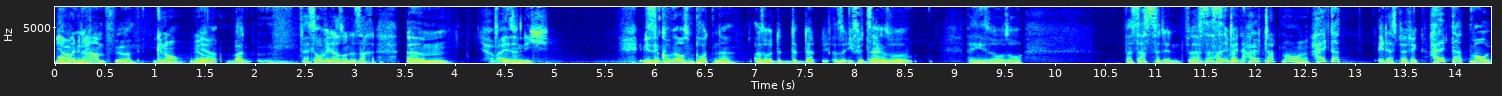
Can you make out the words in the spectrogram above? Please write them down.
Ja, wir einen Namen für. Genau, ja. Ja. das ist auch wieder so eine Sache. Ähm, Ja, weiß ich nicht. wir sind kommen ja aus dem Pott, ne? Also, da, da, also ich würde sagen so, weiß nicht, so, so. Was sagst du denn? Was sagst du Halt, denn, dat- halt das Maul. Halt das. Ey, das ist perfekt. Halt das Maul.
